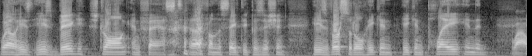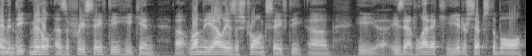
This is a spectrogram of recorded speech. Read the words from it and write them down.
Well, he's, he's big, strong, and fast uh, from the safety position. He's versatile. He can, he can play in the, Wow, in the him. deep middle as a free safety. He can uh, run the alley as a strong safety. Um, he, uh, he's athletic. He intercepts the ball.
